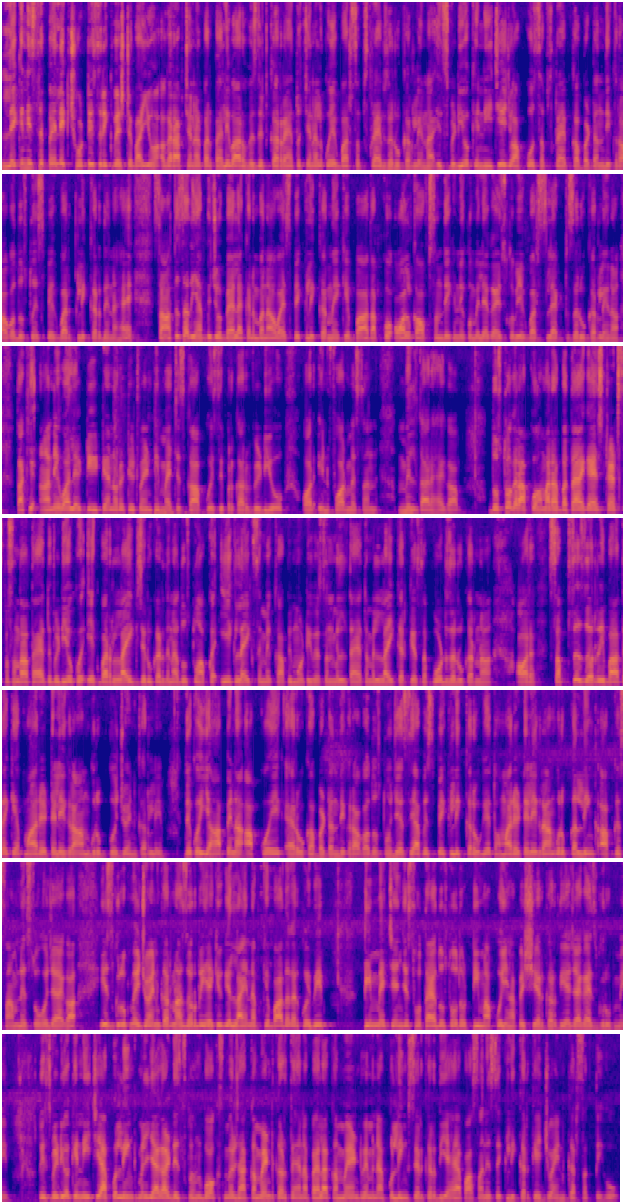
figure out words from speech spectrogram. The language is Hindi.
लेकिन इससे पहले एक छोटी सी रिक्वेस्ट है भाइयों, अगर आप चैनल पर पहली बार विज़िट कर रहे हैं तो चैनल को एक बार सब्सक्राइब ज़रूर कर लेना। इस वीडियो के नीचे जो आपको सब्सक्राइब का बटन दिख रहा होगा, दोस्तों, इस पर एक बार क्लिक कर देना है। साथ ही साथ यहाँ पे जो बेल आइकन बना हुआ है, इस पर क्लिक करने के बाद आपको ऑल का ऑप्शन देखने को मिलेगा, इसको भी एक बार सिलेक्ट ज़रूर कर लेना, ताकि आने वाले टी और टी ट्वेंटी मैचेस का आपको इसी प्रकार वीडियो और इन्फॉर्मेशन मिलता रहेगा। दोस्तों, अगर आपको हमारा बताया गया स्टेट्स पसंद आता है तो वीडियो को एक बार लाइक ज़रूर कर देना। दोस्तों, आपका एक लाइक से हमें काफ़ी मोटिवेशन मिलता है तो हमें लाइक करके सपोर्ट ज़रूर करना। और सबसे ज़रूरी बात है कि हमारे टेलीग्राम ग्रुप को ज्वाइन कर ले। देखो, यहाँ पे ना आपको एक एरो का बटन दिख रहा होगा दोस्तों। जैसे आप इस पर क्लिक करोगे तो हमारे टेलीग्राम ग्रुप का लिंक आपके सामने शो हो जाएगा। इस ग्रुप में ज्वाइन करना ज़रूरी है क्योंकि लाइनअप के बाद अगर कोई भी टीम में चेंजेस होता है दोस्तों तो टीम आपको यहाँ पे शेयर कर दिया जाएगा इस ग्रुप में। तो इस वीडियो के नीचे आपको लिंक मिल जाएगा डिस्क्रिप्शन बॉक्स में जहाँ कमेंट करते हैं ना, पहला कमेंट में मैंने आपको लिंक शेयर कर दिया है। आप आसानी से क्लिक करके ज्वाइन कर सकते हो।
